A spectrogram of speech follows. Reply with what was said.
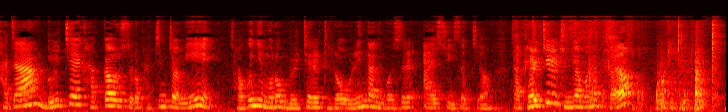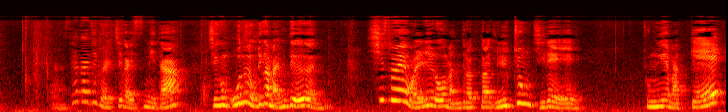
가장 물체에 가까울수록 받침점이 적은 힘으로 물체를 들어 올린다는 것을 알 수 있었죠. 자, 별지를 준비 한번 해볼까요? 자, 세 가지 별지가 있습니다. 지금 오늘 우리가 만든 시소의 원리로 만들었던 일종 지뢰의 종류에 맞게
